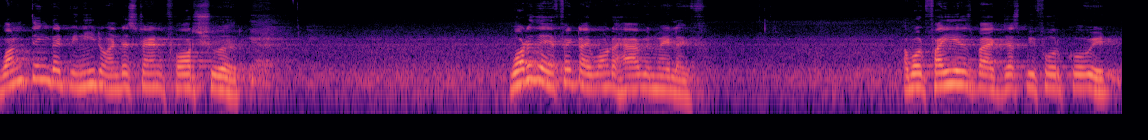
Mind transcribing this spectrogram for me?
one thing that we need to understand for sure what is the effect I want to have in my life? About five years back, just before COVID,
